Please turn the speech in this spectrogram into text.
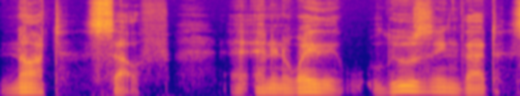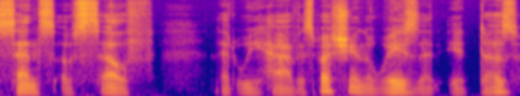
not self, and in a way losing that sense of self that we have, especially in the ways that it does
